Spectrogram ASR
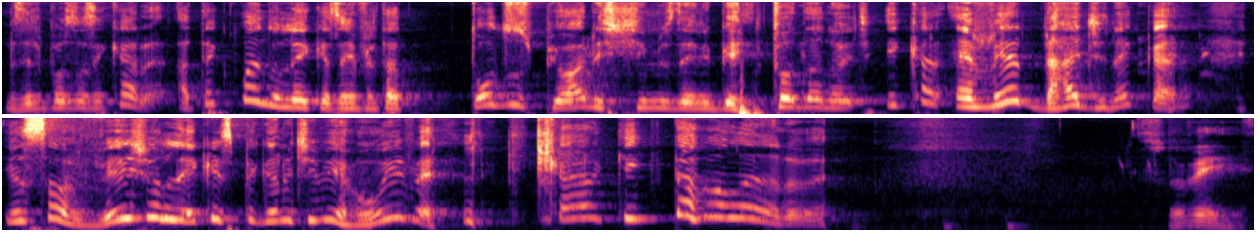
Mas ele postou assim, cara, até quando o Lakers vai enfrentar todos os piores times da NBA toda noite? E, cara, é verdade, né, cara? Eu só vejo o Lakers pegando time ruim, velho. Cara, o que que tá rolando, velho? Sua vez.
